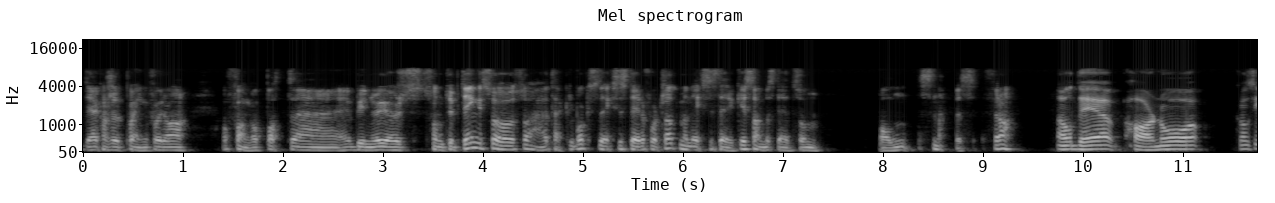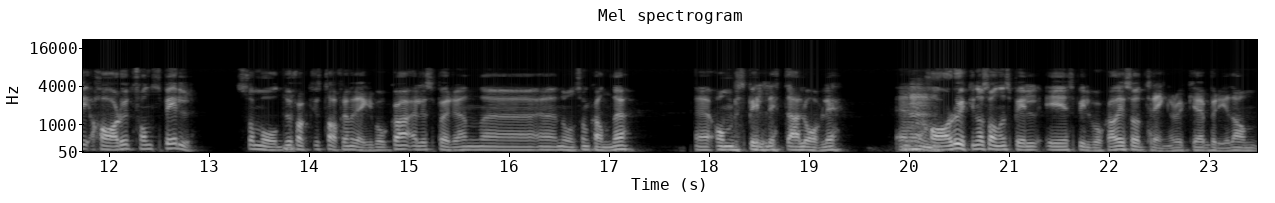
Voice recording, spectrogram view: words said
det er kanskje et poeng for å, å fange opp at eh, begynner å gjøre sånne type ting, så, så er tacklebox det eksisterer fortsatt, men det eksisterer ikke i samme sted som ballen snappes fra. Ja, og det har noe kan si, Har du et sånt spill, så må du faktisk ta frem regelboka eller spørre en, eh, noen som kan det, eh, om spillet ditt er lovlig. Eh, Mm. Har du ikke noen sånne spill i spillboka di, så trenger du ikke bry deg om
